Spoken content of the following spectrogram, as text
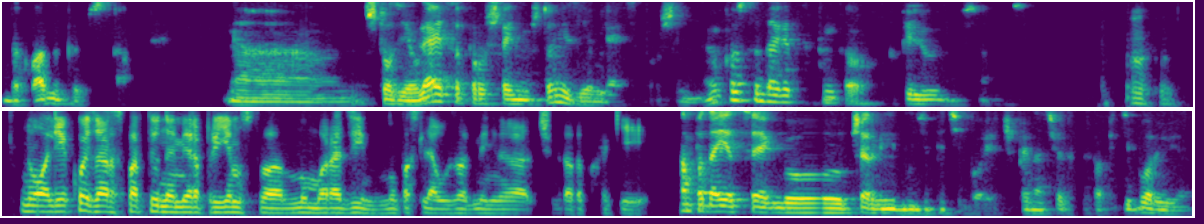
дакладна прыпісаў что з'яўляецца парушэннем что не з'яўляецца парушэннем просто да апелю Ну але якой зараз спартыўнае мерапрыемства нумар адзін ну пасля ўжо адмененага чэмпіната по хоккеі там падаецца як бы чэрвені будзе пяцібор'я чэмпіонат свету по пяцібор'ю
